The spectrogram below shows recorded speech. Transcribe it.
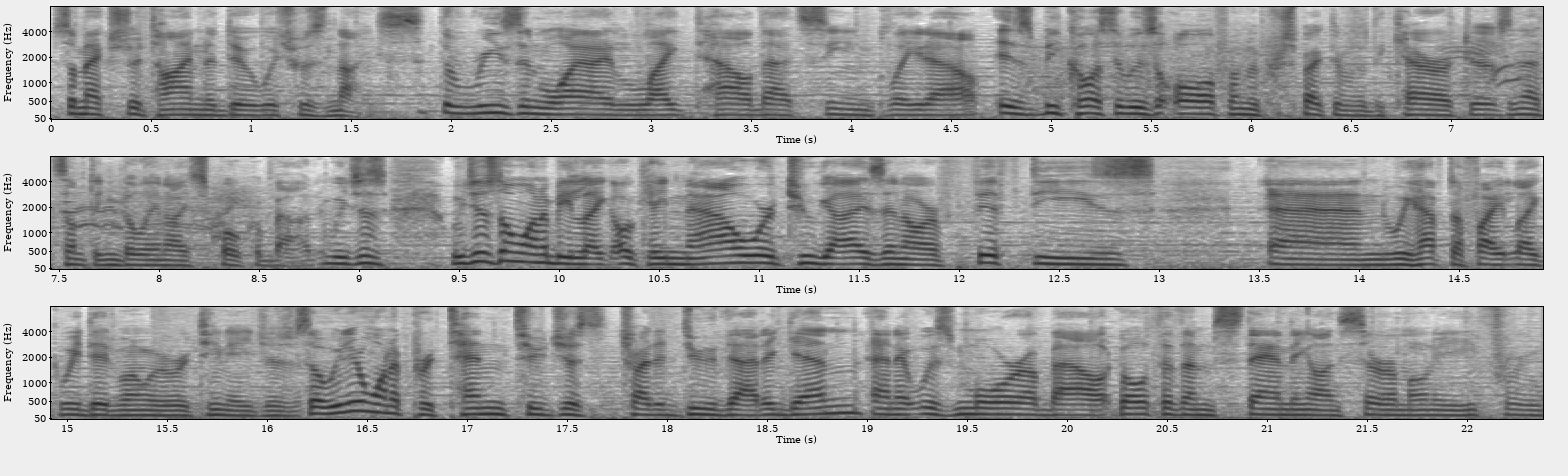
some extra time to do, which was nice. The reason why I liked how that scene played out is because it was all from the perspective of the characters, and that's something Billy and I spoke about. We just we just don't want to be like, okay, now we're two guys in our 50s and we have to fight like we did when we were teenagers. So we didn't want to pretend to just try to do that again. And it was more about both of them standing on ceremony for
